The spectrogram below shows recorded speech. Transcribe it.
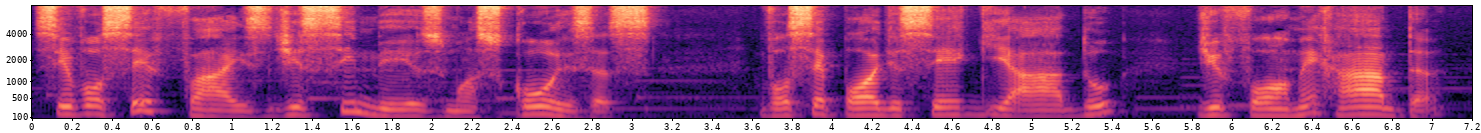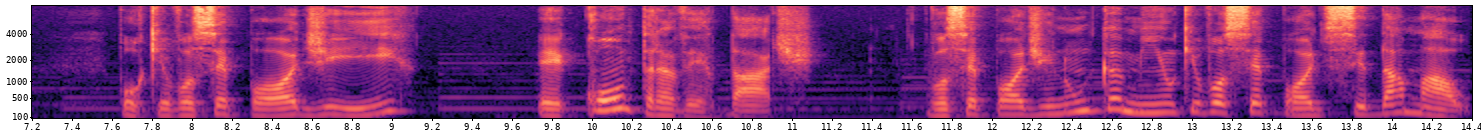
Se você faz de si mesmo as coisas, você pode ser guiado de forma errada, porque você pode ir é, contra a verdade. Você pode ir num caminho que você pode se dar mal.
